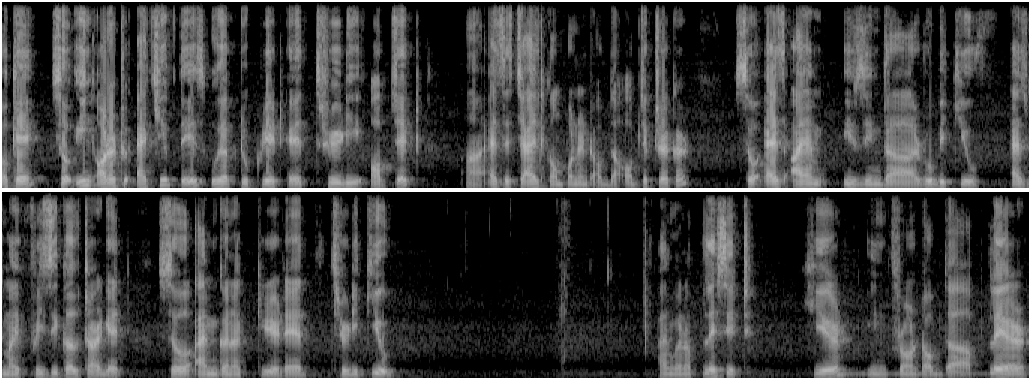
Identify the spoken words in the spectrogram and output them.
Okay, so in order to achieve this, we have to create a 3D object uh, as a child component of the object tracker. So as I am using the Rubik Cube as my physical target, so I'm gonna create a 3D cube. I'm gonna place it here in front of the player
